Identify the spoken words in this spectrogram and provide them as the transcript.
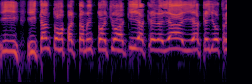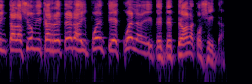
y, tantos apartamentos hechos aquí, aquel allá y aquella otra instalación y carreteras y puentes y escuelas y toda la cosita.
